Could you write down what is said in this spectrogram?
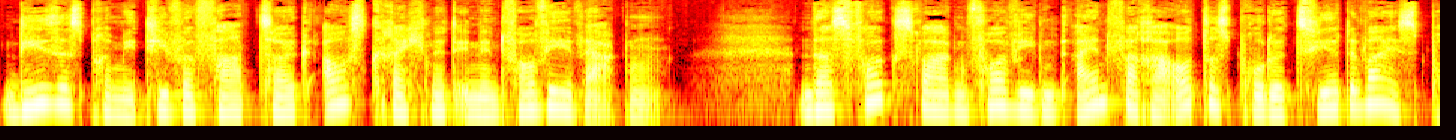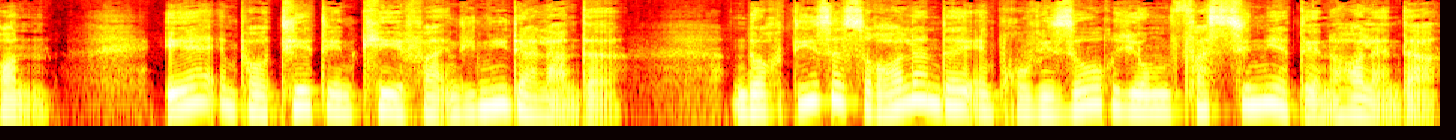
dieses primitive Fahrzeug ausgerechnet in den VW-Werken. Dass Volkswagen vorwiegend einfache Autos produziert, weiß Pon. Er importiert den Käfer in die Niederlande. Doch dieses rollende Improvisorium fasziniert den Holländer.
